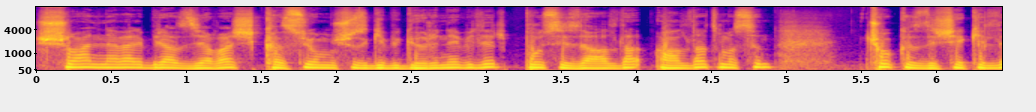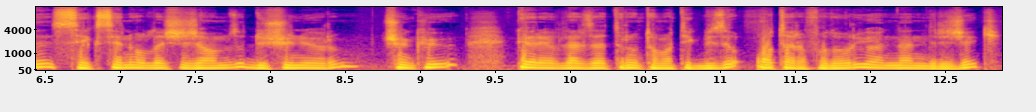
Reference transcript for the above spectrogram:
Şu an level biraz yavaş kasıyormuşuz gibi görünebilir. Bu sizi alda- aldatmasın. Çok hızlı şekilde 80'e ulaşacağımızı düşünüyorum. Çünkü görevler zaten otomatik bizi o tarafa doğru yönlendirecek.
